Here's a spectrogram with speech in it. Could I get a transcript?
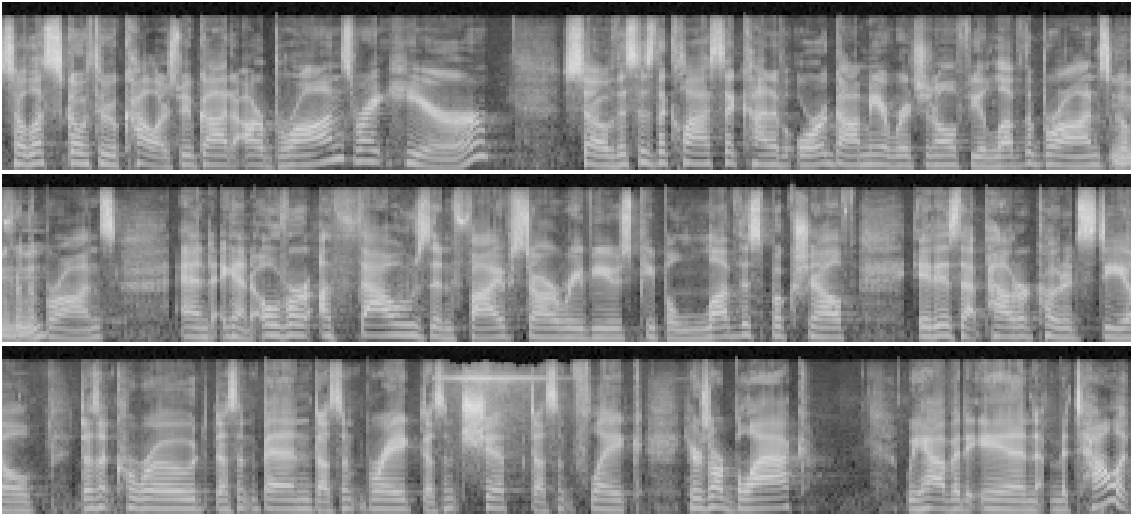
So let's go through colors. We've got our bronze right here. So this is the classic kind of origami original. If you love the bronze, go mm -hmm. for the mm-hmm. bronze. And again, over a thousand five-star reviews. People love this bookshelf. It is that powder-coated steel. Doesn't corrode, doesn't bend, doesn't break, doesn't chip, doesn't flake. Here's our black. We have it in metallic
